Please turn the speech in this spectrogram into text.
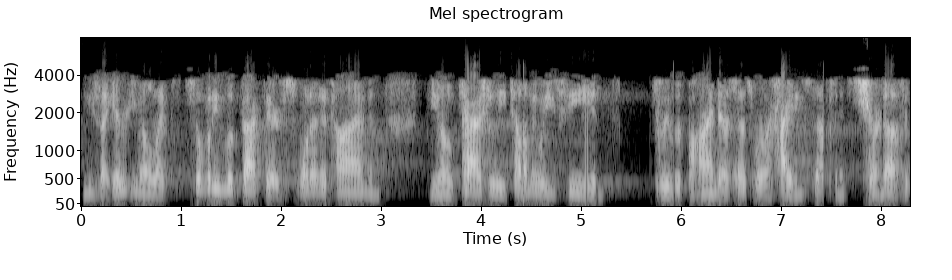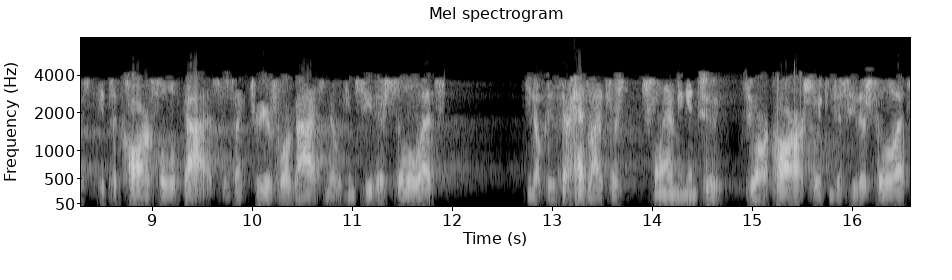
And he's like, every, you know, like somebody look back there just one at a time and, you know, casually tell me what you see. And so we look behind us as we're hiding stuff, and it's sure enough, it's it's a car full of guys. There's like three or four guys, and there we can see their silhouettes. You know, because their headlights are slamming into to our car, so we can just see their silhouettes.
